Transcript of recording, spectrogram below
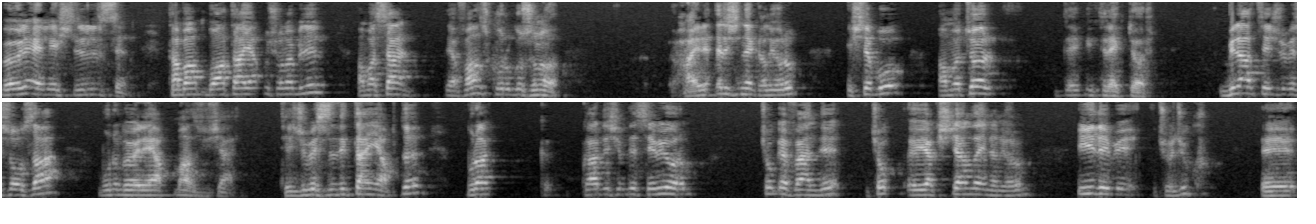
Böyle eleştirilirsin. Tamam bu hata yapmış olabilir ama sen defans kurgusunu hayretler içinde kalıyorum. İşte bu amatör teknik direktör. Biraz tecrübesi olsa bunu böyle yapmaz Yücel. Tecrübesizlikten yaptı. Burak k- kardeşimi de seviyorum. Çok efendi, çok e, yakışacağına da inanıyorum. İyi de bir çocuk. E,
